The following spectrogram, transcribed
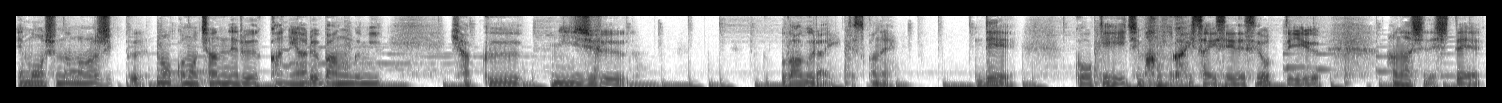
エモーショナルロジックのこのチャンネル下にある番組120話ぐらいですかね。で、合計1万回再生ですよっていう話でして、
